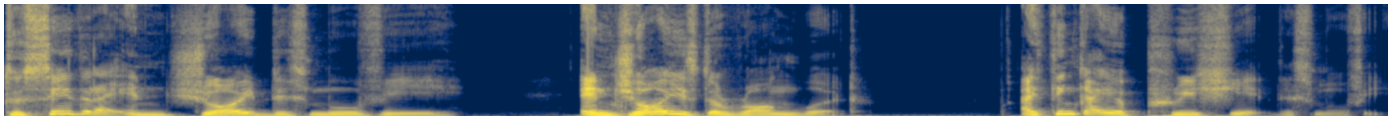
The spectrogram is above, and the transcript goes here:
to say that I enjoyed this movie, enjoy is the wrong word. I think I appreciate this movie.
